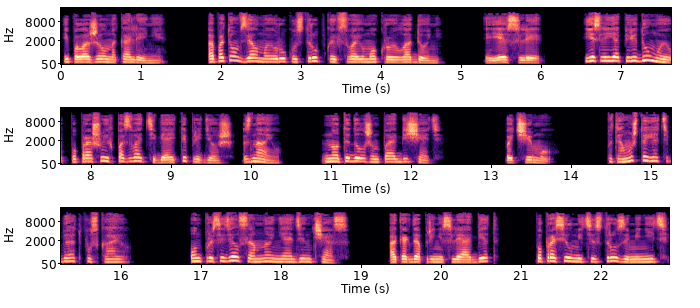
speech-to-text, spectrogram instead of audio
и положил на колени. А потом взял мою руку с трубкой в свою мокрую ладонь. Если... Если я передумаю, попрошу их позвать тебя, и ты придешь. Знаю. Но ты должен пообещать. Почему? Потому что я тебя отпускаю. Он просидел со мной не один час. А когда принесли обед, попросил медсестру заменить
